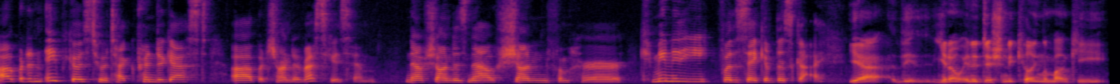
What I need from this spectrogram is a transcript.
Uh, but an ape goes to attack Prendergast, uh, but Shonda rescues him. Now Shonda's now shunned from her community for the sake of this guy. Yeah, the you know, in addition to killing the monkey,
